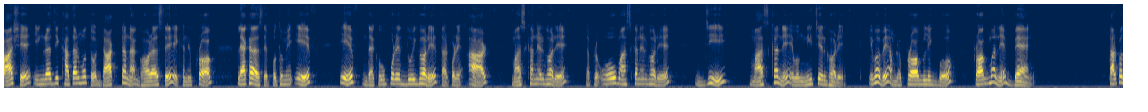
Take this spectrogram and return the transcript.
পাশে ইংরাজি খাতার মতো ডাক টানা ঘর আছে, এখানে ফ্রগ লেখা আছে, প্রথমে এফ এফ দেখো উপরের দুই ঘরে, তারপরে আর মাঝখানের ঘরে, তারপরে ও মাঝখানের ঘরে জি মাঝখানে এবং নিচের ঘরে। এভাবে আমরা ফ্রগ লিখব। ফ্রগ মানে ব্যাং তারপর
